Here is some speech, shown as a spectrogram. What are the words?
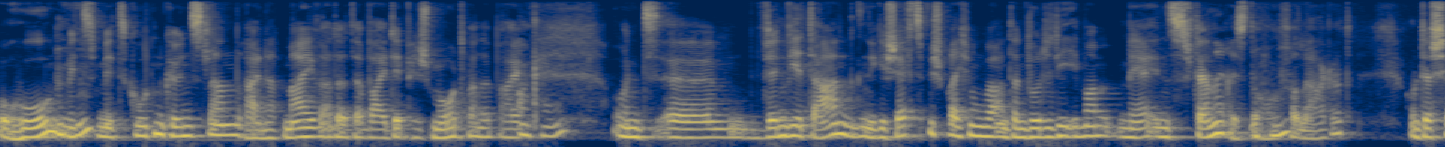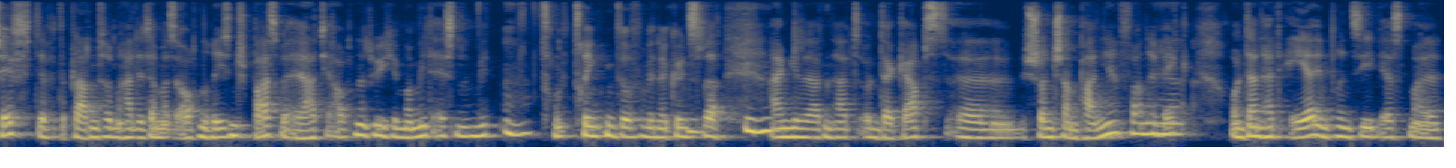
oho, mhm. mit, mit guten Künstlern. Reinhard May war da dabei, Depeche Mode war dabei. Okay. Und ähm, wenn wir da eine Geschäftsbesprechung waren, dann wurde die immer mehr ins Sterne-Restaurant mhm. verlagert. Und der Chef der, der Plattenfirma hatte damals auch einen Riesenspaß, weil er hat ja auch natürlich immer mitessen und mit mhm. trinken dürfen, wenn er Künstler mhm. eingeladen hat. Und da gab's äh, schon Champagner vorneweg. Ja. Und dann hat er im Prinzip erstmal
